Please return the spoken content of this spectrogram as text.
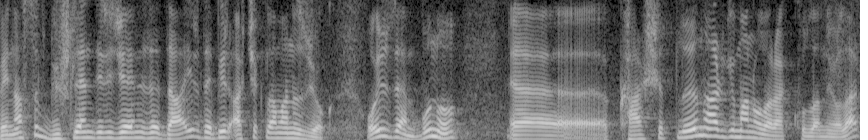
ve nasıl güçlendireceğinize dair de bir açıklamanız yok. O yüzden bunu e, karşıtlığın argüman olarak kullanıyorlar.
